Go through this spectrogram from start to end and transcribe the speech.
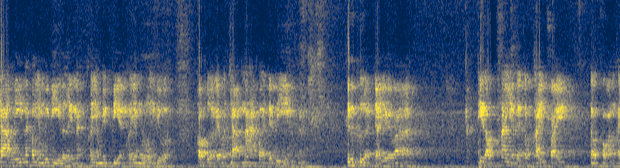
ชาตินี้นะเขายังไม่ดีเลยนะเขายังไม่เปลี่ยนเขายังหลงอยู่ ก็เผื่อไว้ว่าชาติหน้าก็อาจจะดี คือเผื่อใจไว้ว่า ที่เราให้อะไรกับใครไป เราสอนใคร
